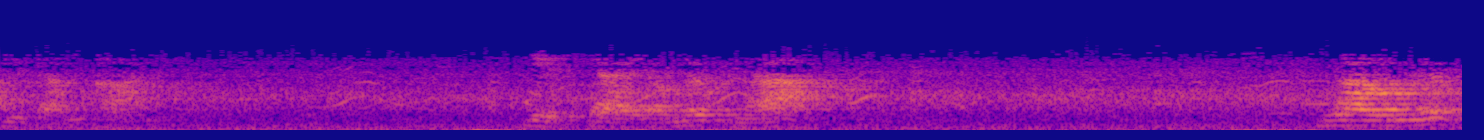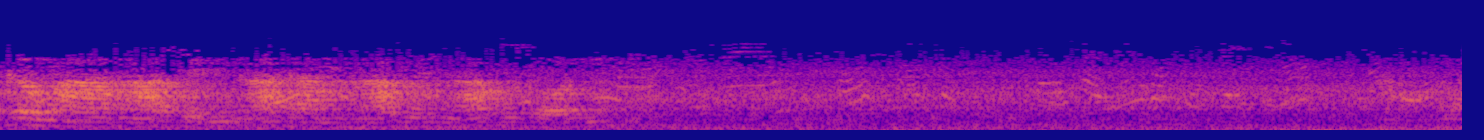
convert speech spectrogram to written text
ที่สังขารจิตใจเราเนึกนะเราเนึกเข้ามาหาสินหาธรรมหาบุญหากุศลอะไร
